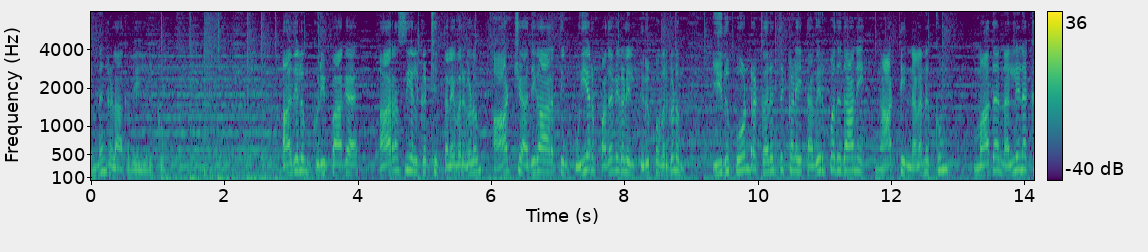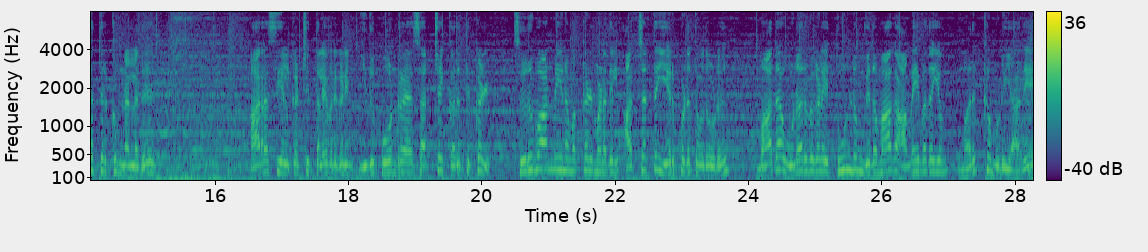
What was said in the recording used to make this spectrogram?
எண்ணங்களாகவே இருக்கும். அதிலும் குறிப்பாக அரசியல் கட்சி தலைவர்களும் ஆட்சி அதிகாரத்தின் உயர் பதவிகளில் இருப்பவர்களும் இது போன்ற கருத்துக்களை தவிர்ப்பதுதானே நாட்டின் நலனுக்கும் மத நல்லிணக்கத்திற்கும் நல்லது. அரசியல் கட்சி தலைவர்களின் இது போன்ற சர்ச்சை கருத்துக்கள் சிறுபான்மையின மக்கள் மனதில் அச்சத்தை ஏற்படுத்துவதோடு மத உணர்வுகளை தூண்டும் விதமாக அமைவதையும் மறுக்க முடியாதே.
